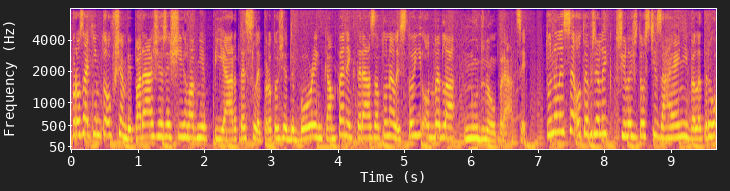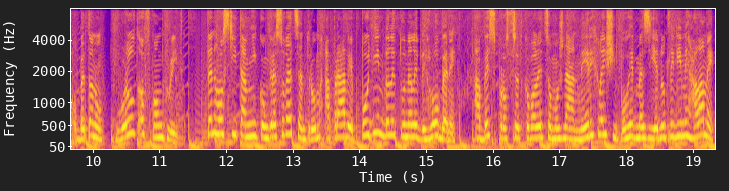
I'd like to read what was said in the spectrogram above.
Prozatím to ovšem vypadá, že řeší hlavně PR Tesly, protože The Boring Company, která za tunely stojí, odvedla nudnou práci. Tunely se otevřely k příležitosti zahájení veletrhu o betonu World of Concrete. Ten hostí tamní kongresové centrum a právě pod ním byly tunely vyhloubeny, aby zprostředkovali co možná nejrychlejší pohyb mezi jednotlivými halami.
